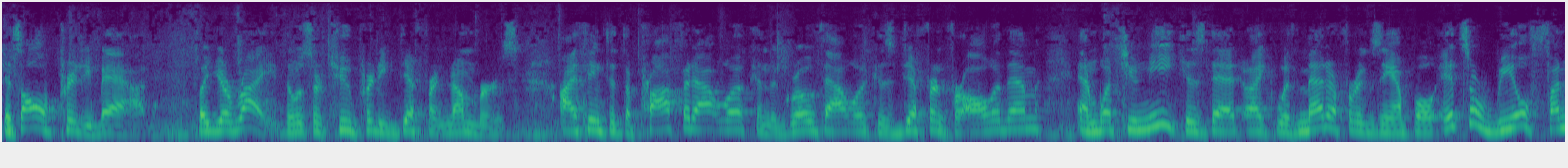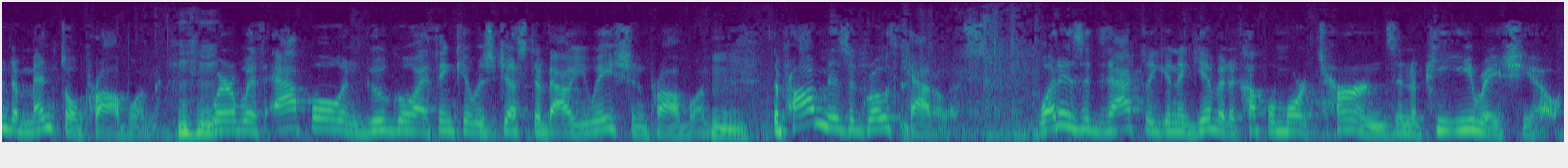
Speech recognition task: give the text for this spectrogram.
it's all pretty bad. But you're right. Those are two pretty different numbers. I think that the profit outlook and the growth outlook is different for all of them. And what's unique is that like with Meta, for example, it's a real fundamental problem. Mm-hmm. Where with Apple and Google, I think it was just a valuation problem. Hmm. The problem is a growth catalyst. What is exactly going to give it a couple more turns in a PE ratio?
